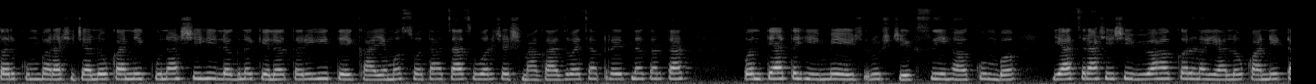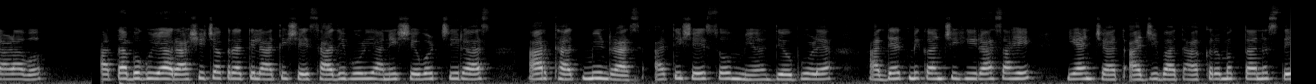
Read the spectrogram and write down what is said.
तर कुंभ राशीच्या लोकांनी कुणाशीही लग्न केलं तरीही ते कायमच स्वतःचाच वरचष्मा गाजवायचा प्रयत्न करतात. पण त्यातही मेष वृश्चिक सिंह कुंभ याच राशीशी विवाह करणं या लोकांनी टाळावं. आता बघूया राशीचक्रातील अतिशय साधीभोळी आणि शेवटची रास अर्थात मीन रास. अतिशय सौम्य देवभोळ्या आध्यात्मिकांची ही रास आहे. यांच्यात अजिबात आक्रमकता नसते.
